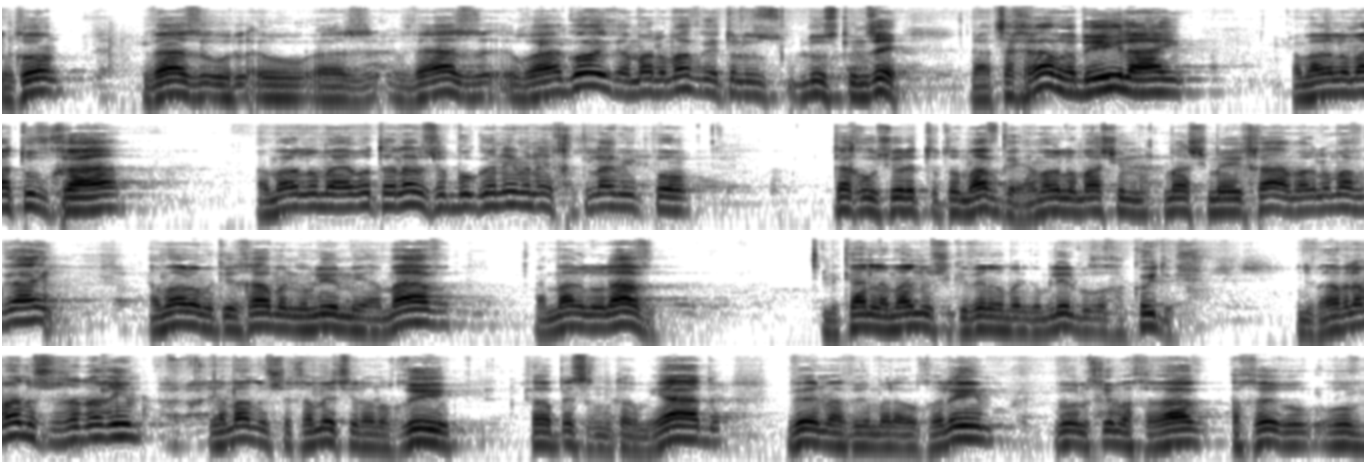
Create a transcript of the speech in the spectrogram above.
נכון? ואז הוא, הוא, אז, ואז הוא ראה גוי ואמר לו מה וגאי לוסקין זה. רץ אחריו רבי אילאי, אמר לו מה טובך? אמר לו מהערות הללו שבוגנים אני חקלאי מפה. ככה הוא שואל את אותו מבגאי, אמר לו מה, שמ- מה שמך? אמר לו מבגאי, אמר לו מכירך רבן גמליאל מימיו, אמר לו לאו. מכאן למדנו שכיוון רבן גמליאל ברוח הקודש. מדבריו למדנו שלושה דברים, למדנו שחמץ של הנוכרי אחר הפסח מותר מיד, ואין מעבירים על האוכלים, והולכים אחריו, אחרי רוב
